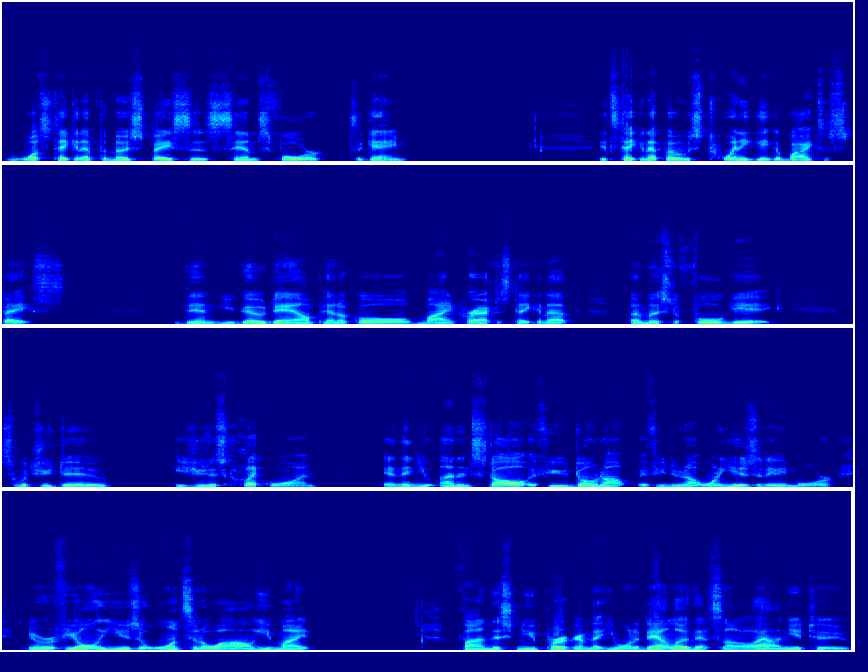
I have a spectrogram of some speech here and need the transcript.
what's taking up the most space is Sims 4. It's a game. It's taken up almost 20 gigabytes of space. Then you go down, Pinnacle, Minecraft is taken up almost a full gig. So what you do is you just click one and then you uninstall if you do not if you do not want to use it anymore or if you only use it once in a while you might find this new program that you want to download that's not allowing you to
